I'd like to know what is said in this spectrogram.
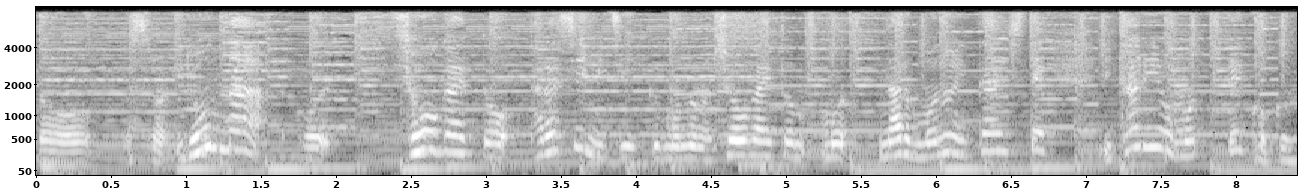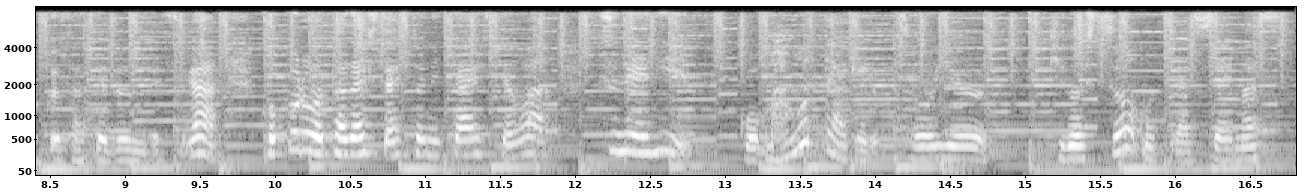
とそのいろんなこう障害と正しい道行くものの障害となるものに対して怒りを持って克服させるんですが心を正した人に対しては常にこう守ってあげるそういう気の質を持ってらっしゃいます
